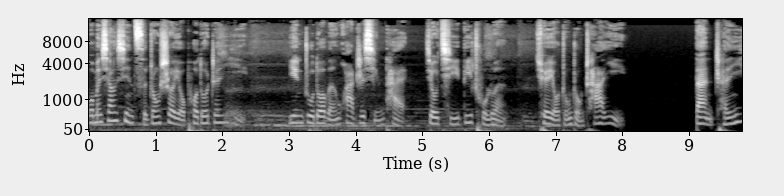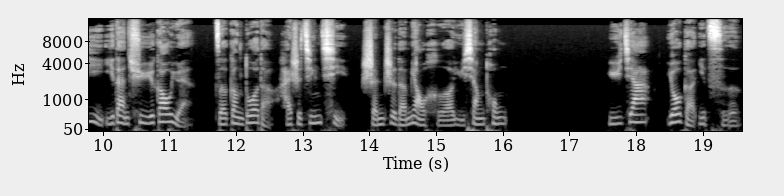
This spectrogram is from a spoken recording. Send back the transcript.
我们相信此中设有颇多真意，因诸多文化之形态，就其低处论，却有种种差异。但陈意一旦趋于高远，则更多的还是精气神智的妙合与相通。瑜伽 （yoga） 一词，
